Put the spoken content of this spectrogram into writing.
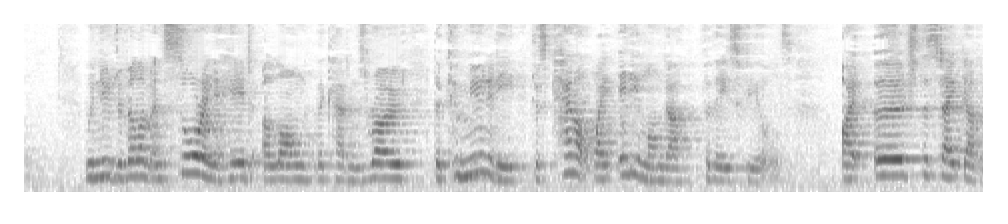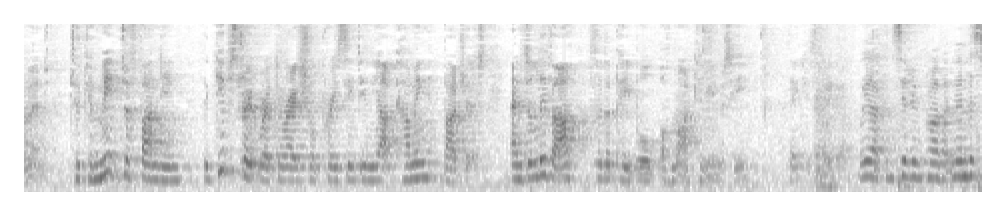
With new developments soaring ahead along the Caddens Road, the community just cannot wait any longer for these fields. I urge the state government to commit to funding the Gipps Street Recreational Precinct in the upcoming budget and deliver for the people of my community. Thank you, Speaker. We are considering private members.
